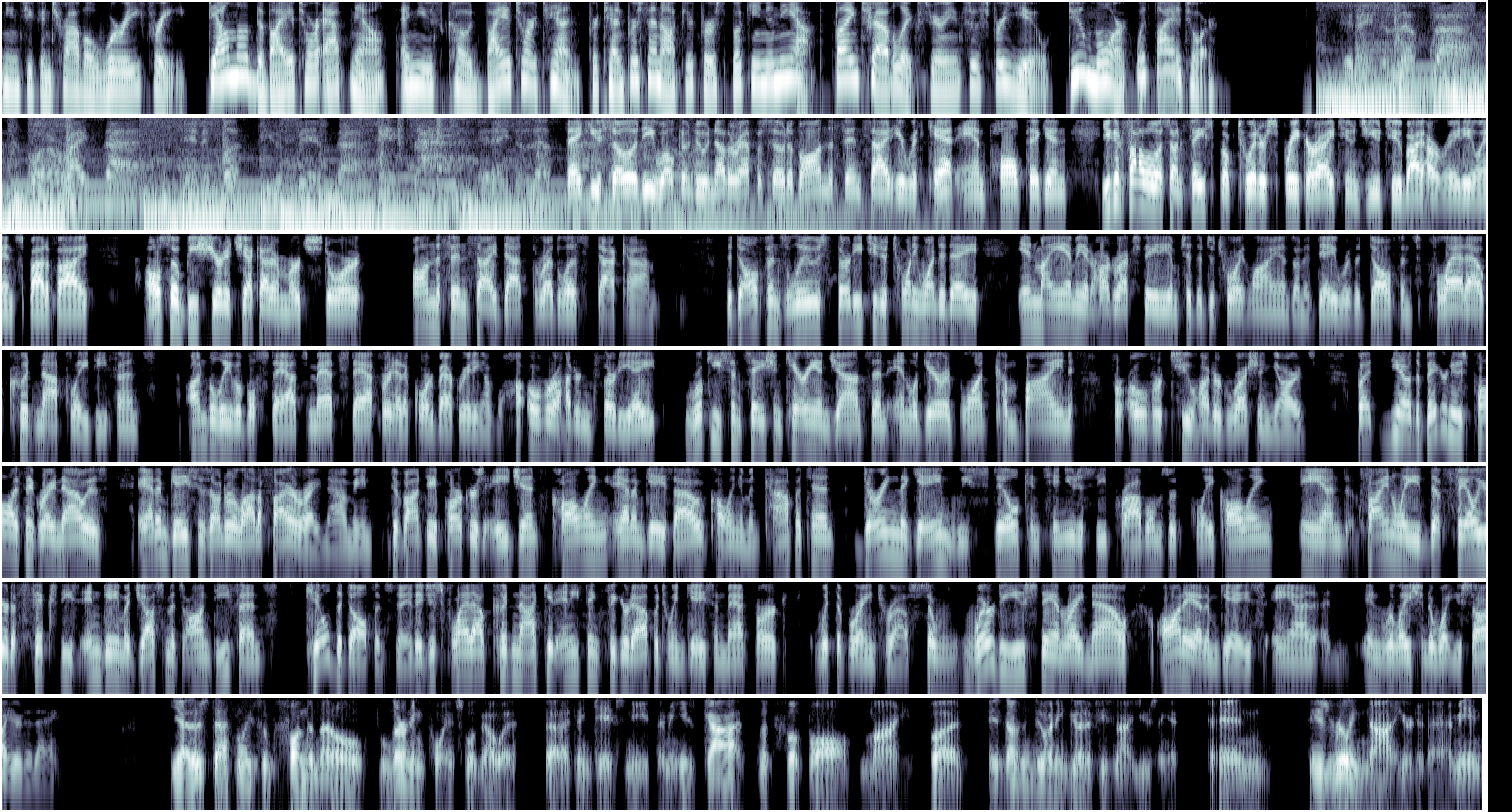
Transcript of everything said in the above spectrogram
means you can travel worry free. Download the Viator app now and use code Viator10 for 10% off your first booking in the app. Find travel experiences for you. Do more with Viator. It ain't the left side or the right side, then it must be the fin side. Thank you, Solo D. Welcome to another episode of On the Fin Side here with Kat and Paul Piggin. You can follow us on Facebook, Twitter, Spreaker, iTunes, YouTube, iHeartRadio, and Spotify. Also, be sure to check out our merch store on thefinside.threadless.com. The Dolphins lose 32 to 21 today in Miami at Hard Rock Stadium to the Detroit Lions on a day where the Dolphins flat out could not play defense. Unbelievable stats. Matt Stafford had a quarterback rating of over 138. Rookie sensation Kerryon Johnson and LeGarrette Blount combine for over 200 rushing yards. But you know, the bigger news, Paul, I think right now is Adam Gase is under a lot of fire right now. I mean, DeVante Parker's agent calling Adam Gase out, calling him incompetent. During the game, we still continue to see problems with play calling. And finally, the failure to fix these in-game adjustments on defense killed the Dolphins today. They just flat out could not get anything figured out between Gase and Matt Burke with the brain trust. So where do you stand right now on Adam Gase and in relation to what you saw here today? Yeah, there's definitely some fundamental learning points we'll go with that I think Gase needs. I mean, he's got the football mind, but it doesn't do any good if he's not using it. And he's really not here today. I mean,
